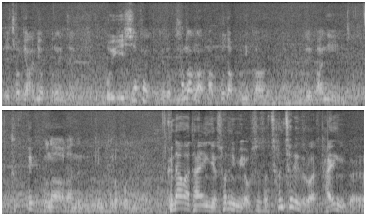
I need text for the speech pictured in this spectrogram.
이제 저게 아니었구나 이제 보이기 시작하니까 계속 하나하나 바꾸다 보니까 근데 많이 급했구나라는 느낌이 들었거든요. 그나마 다행인 게 손님이 없어서 천천히 들어와서 다행인 거예요.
